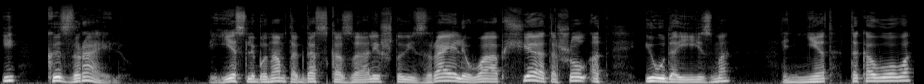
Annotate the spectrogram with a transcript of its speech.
и к Израилю. Если бы нам тогда сказали, что Израиль вообще отошел от иудаизма, нет такового,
